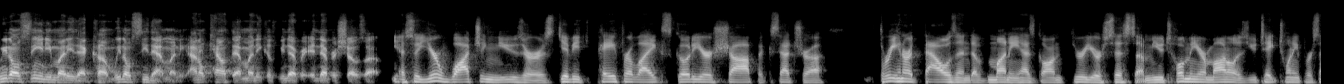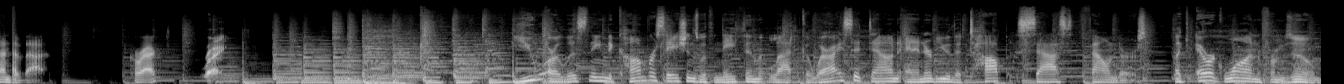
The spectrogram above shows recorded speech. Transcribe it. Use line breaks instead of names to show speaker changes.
we don't see any money that come. We don't see that money. I don't count that money because we never it never shows up.
Yeah. So you're watching users give you pay for likes, go to your shop, etc. Three hundred thousand of money has gone through your system. You told me your model is you take twenty percent of that. Correct.
Right.
You are listening to Conversations with Nathan Latka, where I sit down and interview the top SaaS founders, like Eric Yuan from Zoom.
